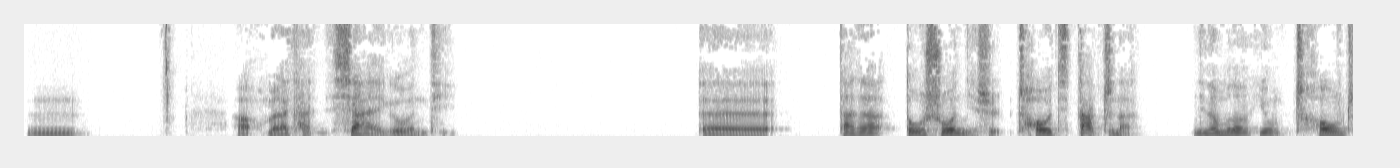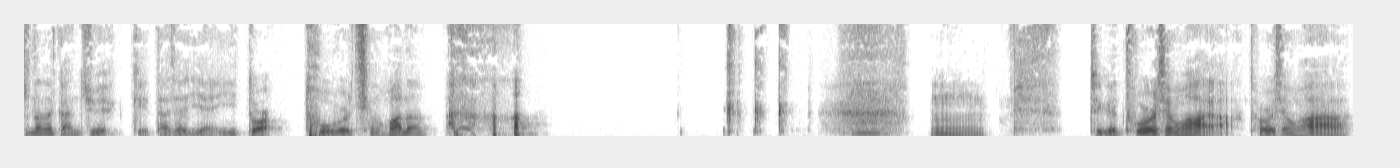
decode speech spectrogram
嗯，好，我们来看下一个问题。呃，大家都说你是超级大直男。你能不能用超直男的感觉给大家演一段土味情话呢？嗯，这个土味情话呀，土味情话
